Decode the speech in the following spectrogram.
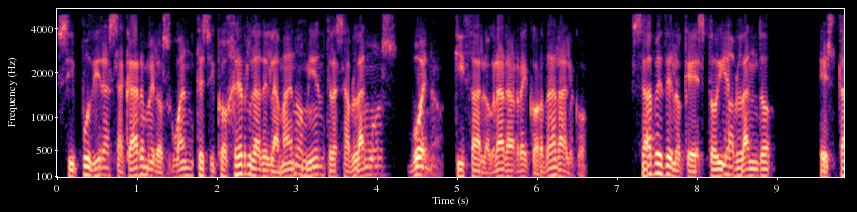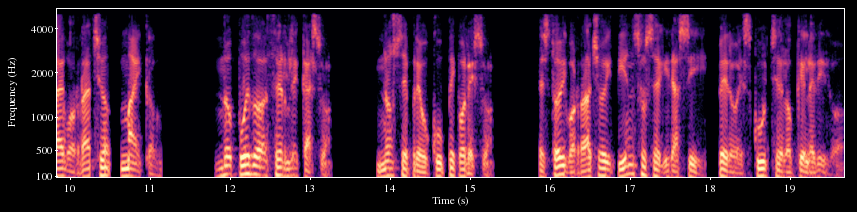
Si pudiera sacarme los guantes y cogerla de la mano mientras hablamos, bueno, quizá lograra recordar algo. ¿Sabe de lo que estoy hablando? Está borracho, Michael. No puedo hacerle caso. No se preocupe por eso. Estoy borracho y pienso seguir así, pero escuche lo que le digo.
